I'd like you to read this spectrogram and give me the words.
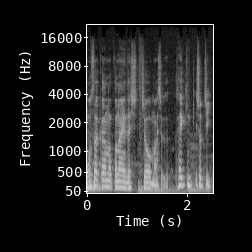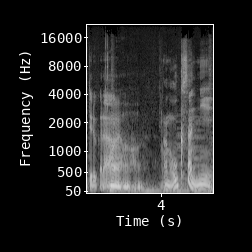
ん。大阪のこの間出張、まあ、最近しょっちゅう行ってるから、はいはいはあの奥さんに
